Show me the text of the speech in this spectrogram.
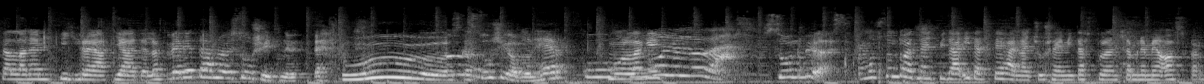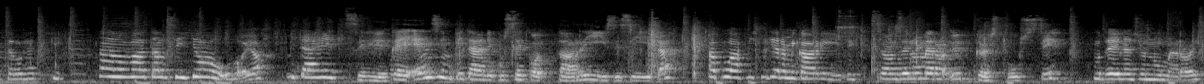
tällainen vihreä jäätelö? Vedetään noi sushit nyt. Uh. Koska sushi on mun herkku. Mullakin. Mun myös. Sun myös. Musta tuntuu, että näitä pitää itse tehdä näitä susheja, niin tästä tulee nyt tämmönen meidän askarteluhetki. Täällä on vaan tällaisia jauhoja. Mitä hitsiä? Okei, ensin pitää niinku sekoittaa riisi siitä. Apua, mistä mä tiedän mikä on riisi? Se on se numero ykköspussi. Mut ei näissä ole numeroita.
